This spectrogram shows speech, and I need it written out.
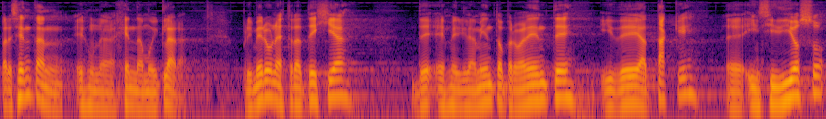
presentan es una agenda muy clara. Primero, una estrategia de esmerilamiento permanente y de ataque eh, insidioso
